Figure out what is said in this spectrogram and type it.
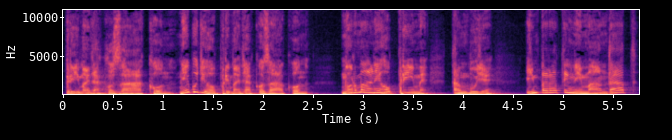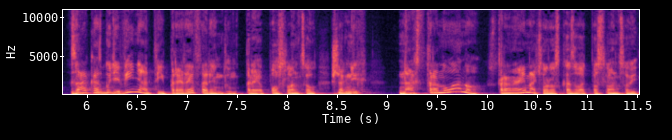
príjmať ako zákon. Nebude ho príjmať ako zákon. Normálne ho príjme. Tam bude imperatívny mandát, zákaz bude vyňatý pre referendum, pre poslancov. Však nech na stranu áno. Strana nemá čo rozkazovať poslancovi,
